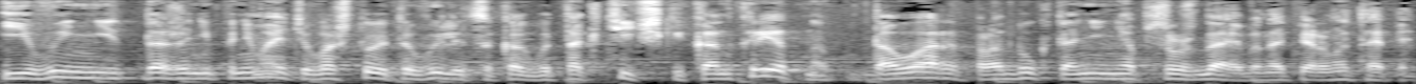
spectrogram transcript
и вы не, даже не понимаете, во что это выльется как бы тактически конкретно. Товары, продукты, они не обсуждаемы на первом этапе.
